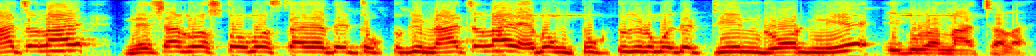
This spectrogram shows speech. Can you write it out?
না চালায়, নেশাগ্রস্ত অবস্থায় যাতে টুকটুকি না চালায় এবং টুকটুকির মধ্যে টিন রড নিয়ে এগুলো না চালায়।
